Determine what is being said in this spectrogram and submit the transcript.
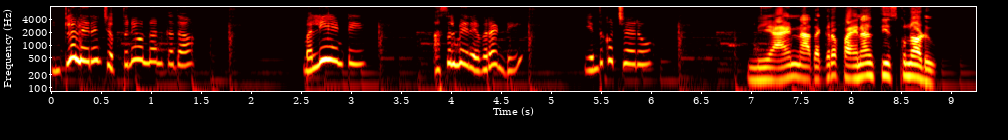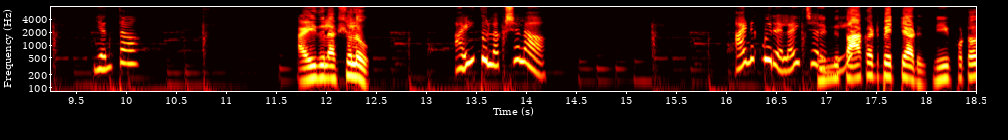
ఇంట్లో లేరని చెప్తూనే ఉన్నాను కదా? మళ్ళీ ఏంటి? అసలు మీరు ఎవరండి ఎందుకు వచ్చారు మీ ఆయన నా దగ్గర ఫైనాన్స్ తీసుకున్నాడు. ఎంత? ఐదు లక్షలు. ఐదు లక్షలా? ఆయనకు మీరు ఎలా నిన్ను ఇచ్చారండి తాకట్టు పెట్టాడు. నీ ఫోటో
